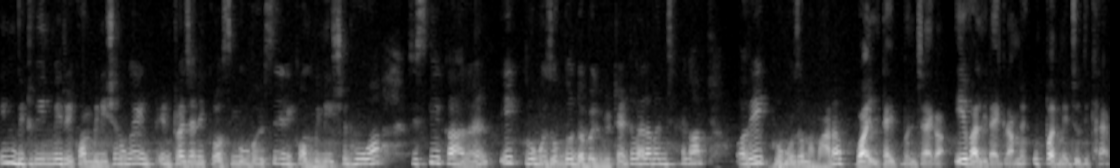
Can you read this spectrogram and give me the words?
इन बिटवीन में रिकॉम्बिनेशन होगा इंट्राजेनिक क्रॉसिंग ओवर से रिकॉम्बिनेशन होगा, जिसके कारण एक क्रोमोजोम तो डबल म्यूटेंट वाला बन जाएगा और एक क्रोमोजोम हमारा वाइल्ड टाइप बन जाएगा ए वाले डायग्राम में, ऊपर में जो दिख रहा है।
